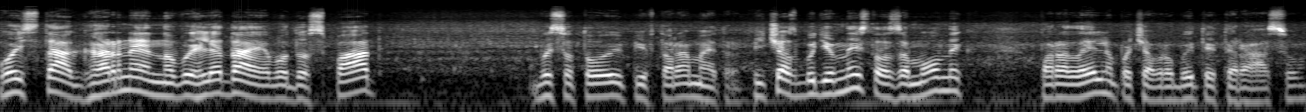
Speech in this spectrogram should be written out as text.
Ось так гарненно виглядає водоспад висотою півтора метра. Під час будівництва замовник паралельно почав робити терасу.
